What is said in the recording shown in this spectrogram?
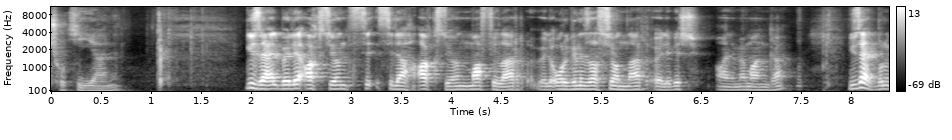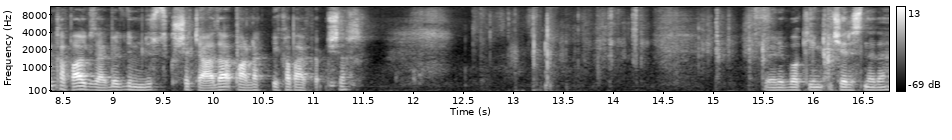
Çok iyi yani. Güzel böyle aksiyon, si- silah, aksiyon, mafyalar, böyle organizasyonlar öyle bir anime manga. Güzel bunun kapağı güzel. Böyle dümdüz kuşa kağıda parlak bir kapak yapmışlar. Böyle bakayım içerisinde de.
